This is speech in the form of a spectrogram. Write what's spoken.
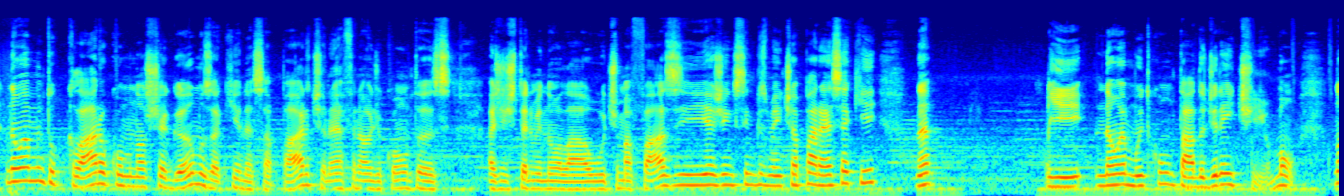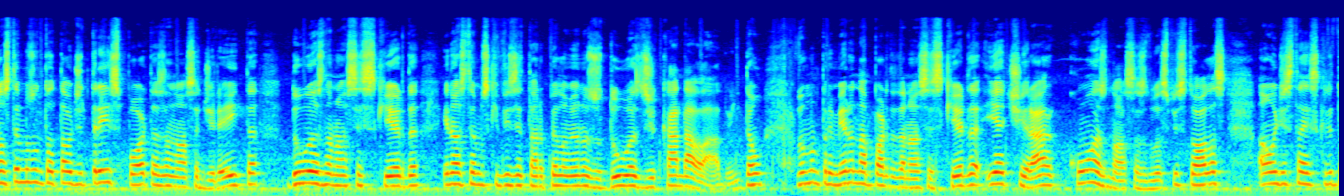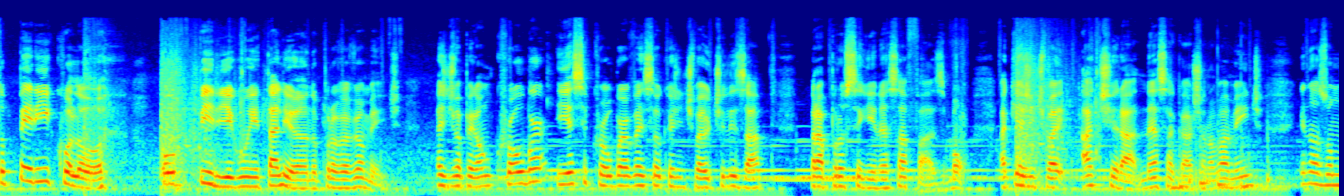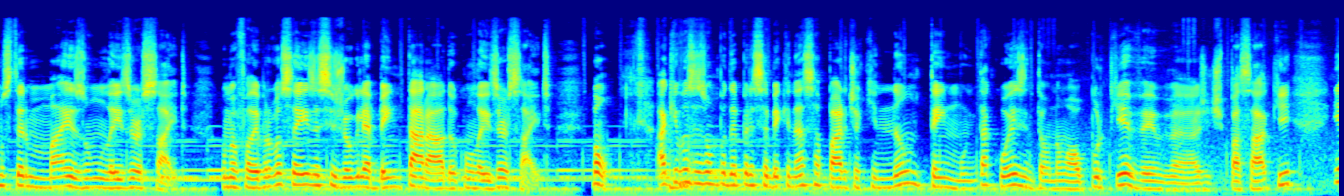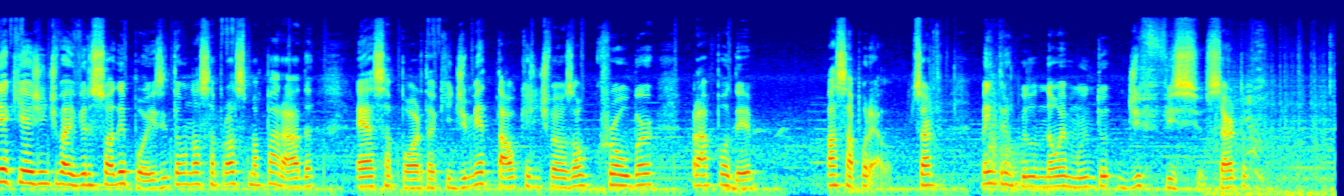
não é muito claro como nós chegamos aqui nessa parte, né? Afinal de contas, a gente terminou lá a última fase e a gente simplesmente aparece aqui, né? E não é muito contado direitinho. Bom, nós temos um total de três portas na nossa direita, duas na nossa esquerda e nós temos que visitar pelo menos duas de cada lado. Então, vamos primeiro na porta da nossa esquerda e atirar com as nossas duas pistolas, onde está escrito pericolo, ou perigo em italiano, provavelmente a gente vai pegar um crowbar e esse crowbar vai ser o que a gente vai utilizar para prosseguir nessa fase. Bom, aqui a gente vai atirar nessa caixa novamente e nós vamos ter mais um laser sight. Como eu falei para vocês, esse jogo ele é bem tarado com laser sight. Bom, aqui vocês vão poder perceber que nessa parte aqui não tem muita coisa, então não há o porquê ver eh, a gente passar aqui. E aqui a gente vai vir só depois, então nossa próxima parada essa porta aqui de metal que a gente vai usar o crowbar para poder passar por ela, certo? Bem tranquilo, não é muito difícil, certo?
